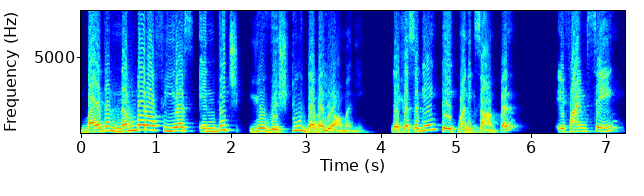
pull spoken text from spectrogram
by the number of years in which you wish to double your money. Let us again take one example. If I am saying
